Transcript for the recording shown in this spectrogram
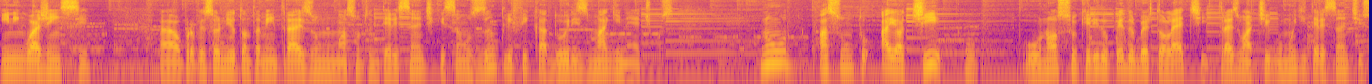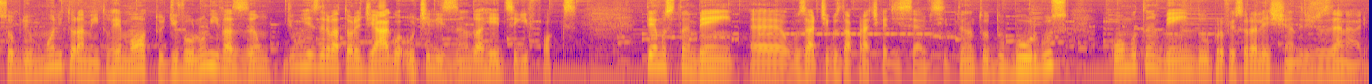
em linguagem C. Uh, o professor Newton também traz um assunto interessante que são os amplificadores magnéticos. No assunto IoT, o, o nosso querido Pedro Bertoletti traz um artigo muito interessante sobre o monitoramento remoto de volume e vazão de um reservatório de água utilizando a rede Sigfox. Temos também é, os artigos da prática de service, tanto do Burgos como também do professor Alexandre Josenário.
